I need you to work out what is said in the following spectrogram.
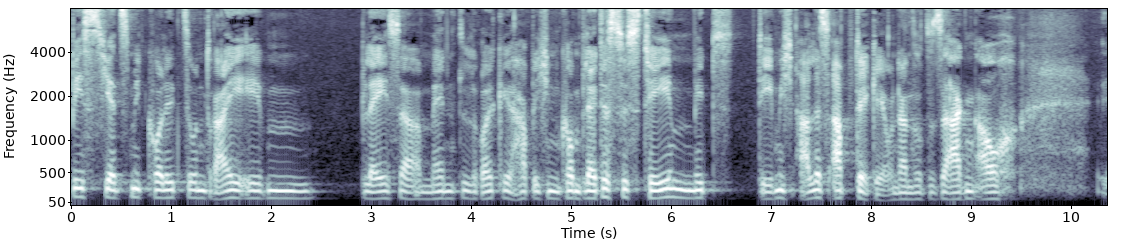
bis jetzt mit Kollektion 3 eben Blazer, Mäntel, Röcke, habe ich ein komplettes System, mit dem ich alles abdecke und dann sozusagen auch äh,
